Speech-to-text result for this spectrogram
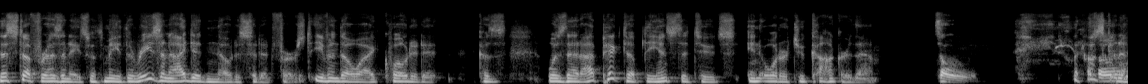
this stuff resonates with me. The reason I didn't notice it at first, even though I quoted it, because was that I picked up the institutes in order to conquer them. totally. I was gonna.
